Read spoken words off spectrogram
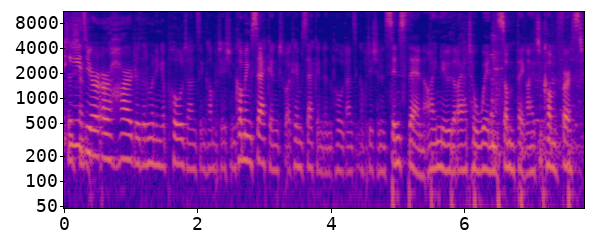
it easier or harder than winning a pole dancing competition? Coming second, I came second in the pole dancing competition, and since then I knew that I had to win something. I had to come first.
